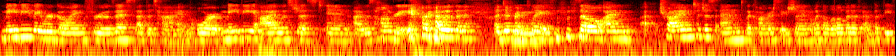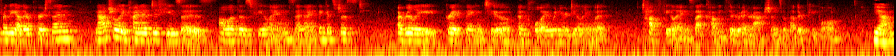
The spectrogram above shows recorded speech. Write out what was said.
maybe they were going through this at the time or maybe i was just in i was hungry or i was in a, a different mm. place so i'm uh, trying to just end the conversation with a little bit of empathy for the other person naturally kind of diffuses all of those feelings. And I think it's just a really great thing to employ when you're dealing with tough feelings that come through interactions with other people. Yeah,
